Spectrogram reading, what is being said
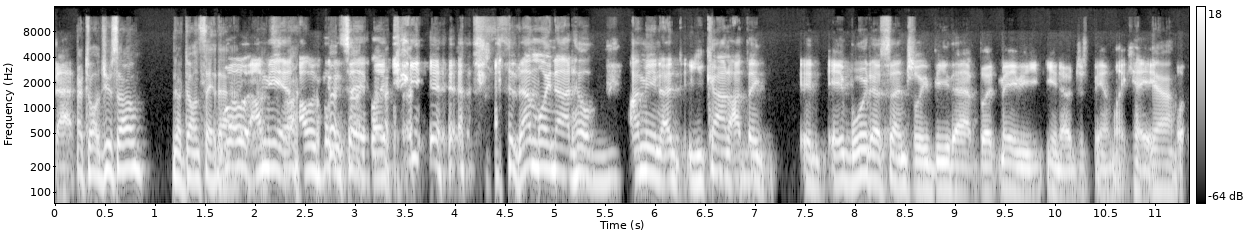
that. I told you so. No, don't say that. Well, I mean, I was going to say like that might not help. I mean, I, you kind of, I think it it would essentially be that, but maybe you know, just being like, hey, Yeah. look,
